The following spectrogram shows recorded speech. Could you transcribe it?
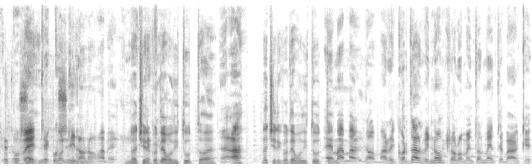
È possibile, è possibile. No, Noi ci ricordiamo di tutto, eh. Ah? Noi ci ricordiamo di tutto. Eh, ma, ma, no, ma, ricordarvi non solo mentalmente, ma anche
